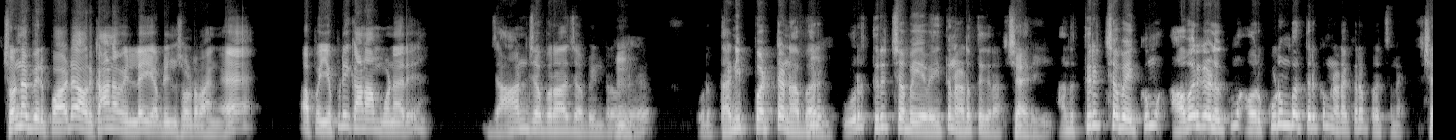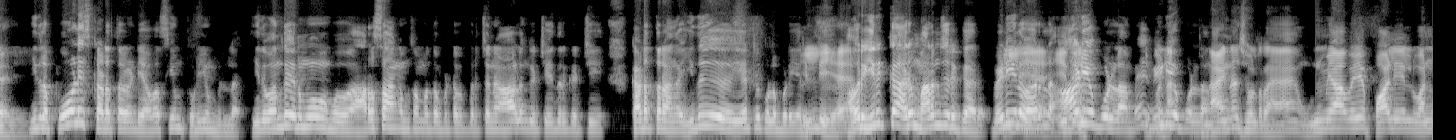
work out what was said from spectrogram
சொன்ன பிற்பாடு அவர் காணவில்லை அப்படின்னு சொல்றாங்க. அப்ப எப்படி காணாம போனாரு? ஜான் ஜபராஜ் அப்படின்றவர் ஒரு தனிப்பட்ட நபர். ஒரு திருச்சபையை வைத்து நடத்துகிறார். சரி. அந்த திருச்சபைக்கும் அவர்களுக்கும் அவர் குடும்பத்திற்கும் நடக்கிற பிரச்சனை. சரி. இதுல போலீஸ் கடத்த வேண்டிய அவசியம் துரியம் இல்ல. இது வந்து என்னமோ அரசாங்கம் சம்பந்தப்பட்ட பிரச்சனை ஆளுங்கட்சி எதிர்க்கட்சி கடத்துறாங்க. இது ஏற்றுக்கொள்ளப்படியா இல்லையே. அவர் இருக்காரு மறைஞ்சிருக்காரு. வெளியில வரல. ஆடியோ போடலாமே வீடியோ நான் போடலாமே. என்ன சொல்றேன்? உண்மையாவே பாலியல் வன்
